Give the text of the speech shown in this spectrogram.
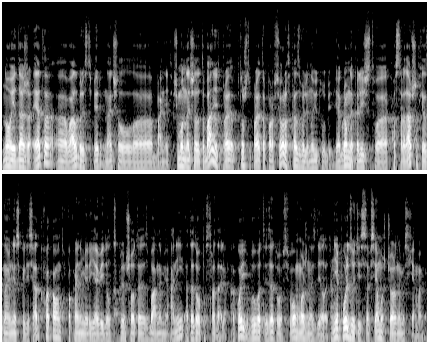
но и даже это э, Wildberries теперь начал э, банить. Почему он начал это банить? потому что про это, про все рассказывали на YouTube. И огромное количество пострадавших, я знаю несколько десятков аккаунтов, по крайней мере, я видел скриншоты с банами, они от этого пострадали. Какой вывод из этого всего можно сделать? Не пользуйтесь совсем уж черным определенными схемами.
